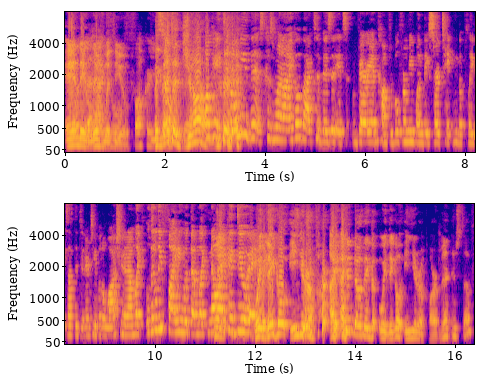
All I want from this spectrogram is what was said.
And What they the live with you. Fuck are you Like that's a job. Okay, tell me this, because when I go back to visit, it's very uncomfortable for me when they start taking the plates off the dinner table to wash it, and I'm like literally fighting with them, like, no, I could do it. Wait, they go in your apartment? I, I didn't know they go. Wait, they go in your apartment and stuff,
